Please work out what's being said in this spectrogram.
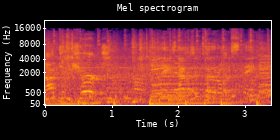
Great here. Matching shirts. Please, that was a total mistake.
